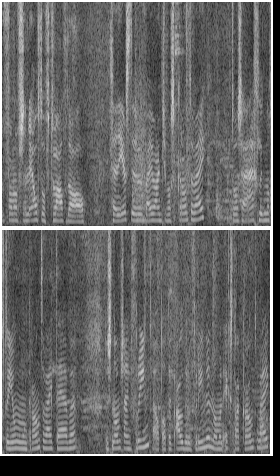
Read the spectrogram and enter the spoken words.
vanaf zijn elfde of twaalfde al. Zijn eerste bijbaantje was Krantenwijk. Toen was hij eigenlijk nog te jong om een Krantenwijk te hebben. Dus nam zijn vriend, hij had altijd oudere vrienden, nam een extra Krantenwijk.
